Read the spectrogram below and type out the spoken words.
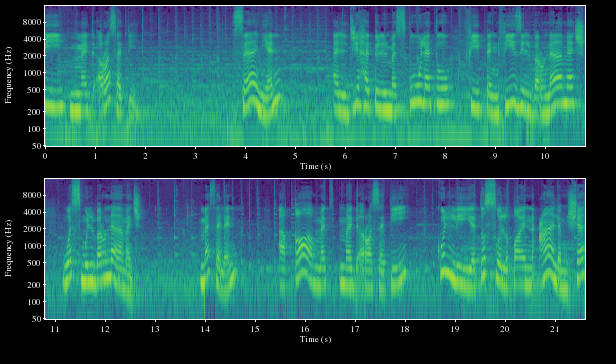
في مدرستي. ثانيا الجهة المسؤولة في تنفيذ البرنامج واسم البرنامج. مثلا أقامت مدرستي كلية السلطان عالم شه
